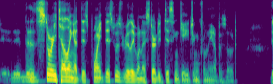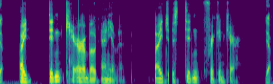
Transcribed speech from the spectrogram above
the the storytelling at this point, this was really when I started disengaging from the episode. Yep. I didn't care about any of it. I just didn't freaking care. Yep.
